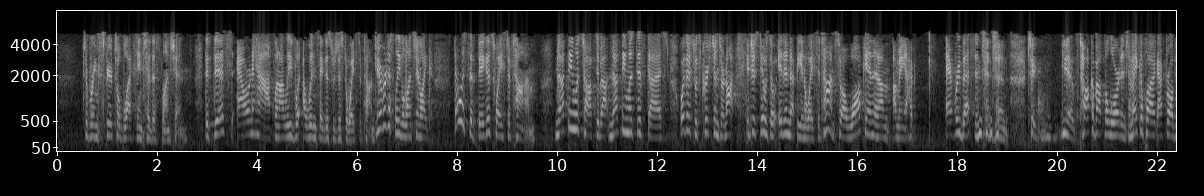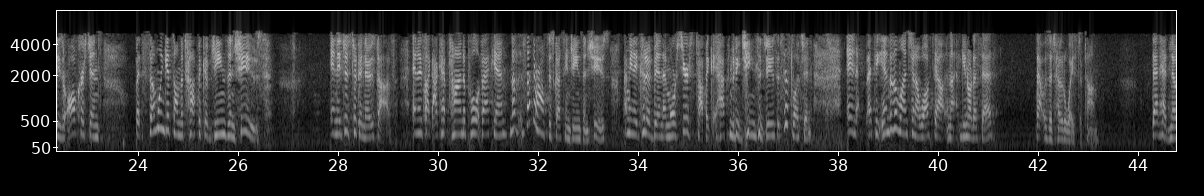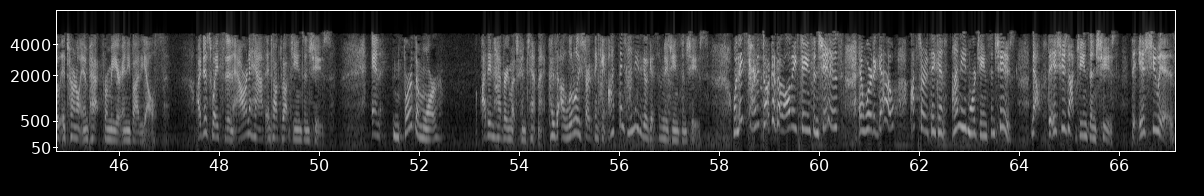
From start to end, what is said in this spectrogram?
to bring spiritual blessing to this luncheon. That this hour and a half, when I leave, I wouldn't say this was just a waste of time. Do you ever just leave a luncheon and like, that was the biggest waste of time. Nothing was talked about. Nothing was discussed, whether it's with Christians or not. It just, it was, a, it ended up being a waste of time. So I walk in and I'm, I mean, I have every best intention to, you know, talk about the Lord and to make a plug. After all, these are all Christians. But someone gets on the topic of jeans and shoes. And it just took a nosedive. And it's like I kept trying to pull it back in. No, there's nothing wrong with discussing jeans and shoes. I mean, it could have been a more serious topic. It happened to be jeans and shoes at this luncheon. And at the end of the luncheon, I walked out, and I, you know what I said? That was a total waste of time. That had no eternal impact for me or anybody else. I just wasted an hour and a half and talked about jeans and shoes. And furthermore, I didn't have very much contentment because I literally started thinking, I think I need to go get some new jeans and shoes. When they started talking about all these jeans and shoes and where to go, I started thinking, I need more jeans and shoes. Now, the issue is not jeans and shoes. The issue is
